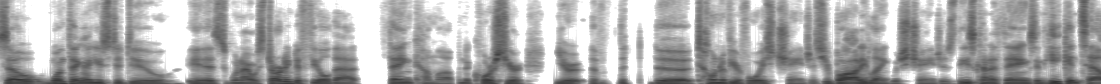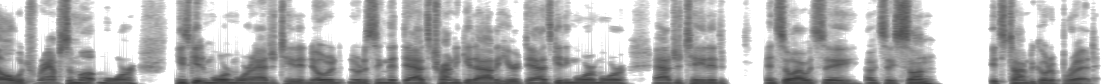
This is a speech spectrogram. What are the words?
So one thing I used to do is when I was starting to feel that thing come up and of course your your the, the the tone of your voice changes your body language changes these kind of things and he can tell which ramps him up more. He's getting more and more agitated no, noticing that dad's trying to get out of here dad's getting more and more agitated. And so i would say i would say son it's time to go to bread.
